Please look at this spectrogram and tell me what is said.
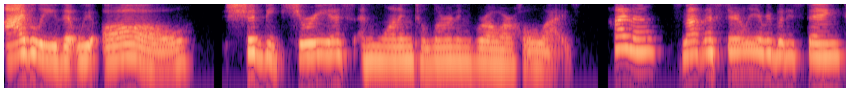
i believe that we all should be curious and wanting to learn and grow our whole lives I know it's not necessarily everybody's thing,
